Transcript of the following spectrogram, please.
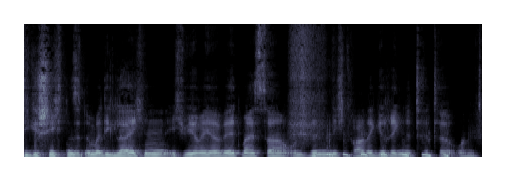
die Geschichten sind immer die gleichen. Ich wäre ja Weltmeister und wenn nicht gerade geregnet hätte und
